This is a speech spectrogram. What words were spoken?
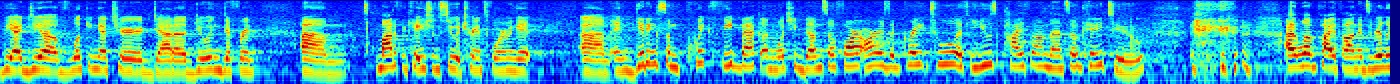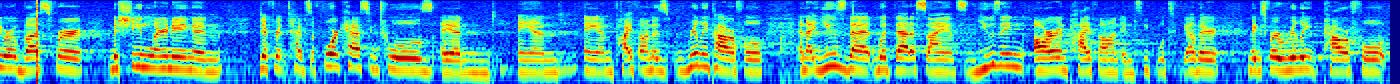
the idea of looking at your data, doing different um, modifications to it, transforming it, um, and getting some quick feedback on what you've done so far. R is a great tool. If you use Python, that's okay too. I love Python. It's really robust for machine learning and different types of forecasting tools and, and, and Python is really powerful. And I use that with data science. Using R and Python and SQL together makes for a really powerful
